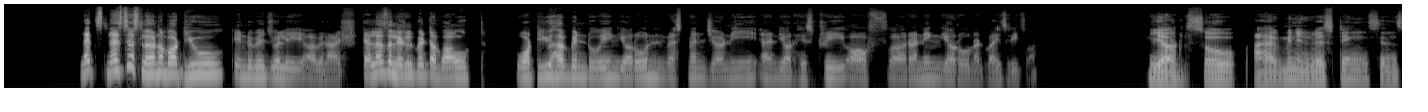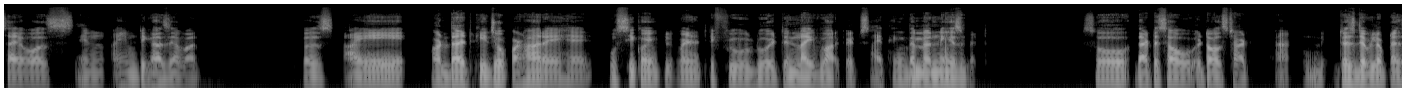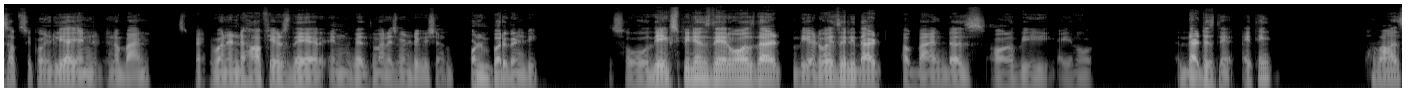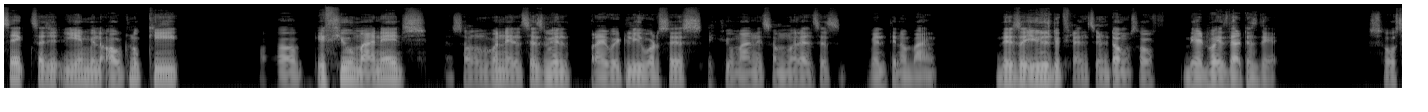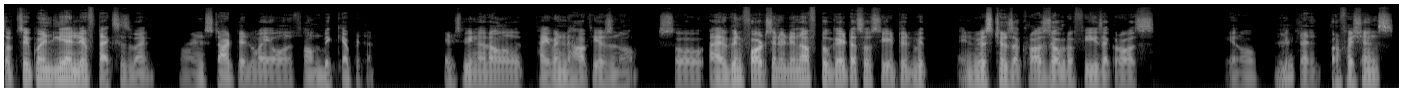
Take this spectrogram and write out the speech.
let's let's just learn about you individually avinash tell us a little bit about what you have been doing your own investment journey and your history of uh, running your own advisory firm Yeah, so I have been investing since I was in IMT Ghaziabad because I thought that कि जो पढ़ा रहे हैं उसी को implement if you do it in live markets, I think the learning is better. So that is how it all started. And it has developed and subsequently I ended in a bank, spent one and a half years there in wealth management division called Burgundy. So the experience there was that the advisory that a bank does or the, you know, that is there. I think वहाँ से एक सजे ये मिला outlook कि uh, if you manage someone else's wealth privately versus if you manage someone else's wealth in a bank, there's a huge difference in terms of the advice that is there. So subsequently, I left Axis Bank and started my own firm, Big Capita. It's been around five and a half years now. So I have been fortunate enough to get associated with investors across geographies, across you know mm-hmm. different professions,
